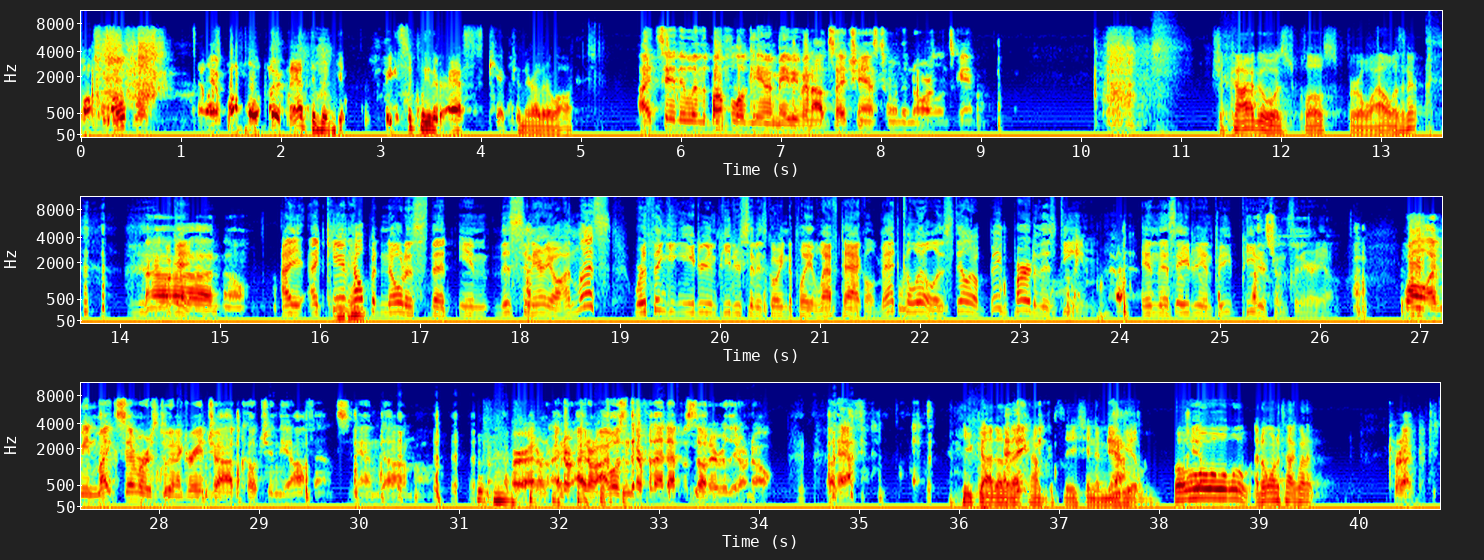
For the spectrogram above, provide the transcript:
Buffalo. Yeah. Buffalo. Other than that, they've been getting basically their asses kicked in their other losses. I'd say they win the Buffalo game and maybe have an outside chance to win the New Orleans game. Chicago was close for a while, wasn't it? Uh, no. I, I can't help but notice that in this scenario, unless we're thinking Adrian Peterson is going to play left tackle, Matt Kalil is still a big part of this team in this Adrian Pe- Peterson scenario. Well, I mean, Mike Zimmer is doing a great job coaching the offense, and um, or I don't, I don't, I don't, I wasn't there for that episode. I really don't know what happened. You got out of I that think- conversation immediately. Whoa, whoa, whoa, whoa, whoa! I don't want to talk about it. Correct.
